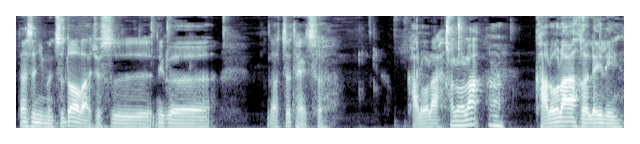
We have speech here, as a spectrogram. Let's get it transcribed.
但是你们知道吧，就是那个那这台车卡罗拉，卡罗拉啊，卡罗拉和雷凌，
